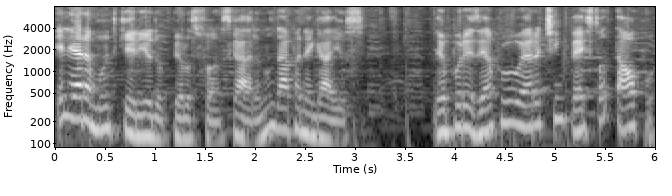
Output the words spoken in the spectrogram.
ele era muito querido pelos fãs, cara, não dá para negar isso. Eu, por exemplo, era Team PES total, pô.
